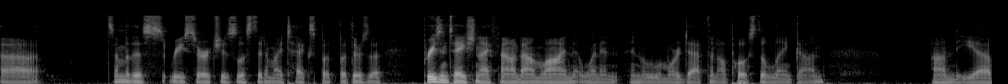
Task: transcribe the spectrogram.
uh, some of this research is listed in my textbook, but there's a presentation I found online that went in, in a little more depth, and I'll post a link on on the uh,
